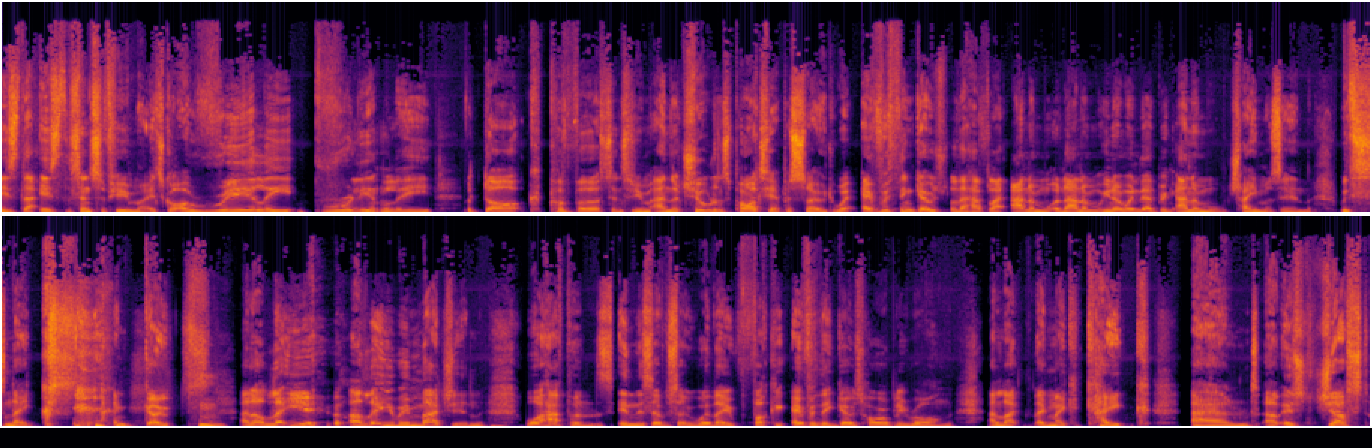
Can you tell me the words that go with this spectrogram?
Is that is the sense of humor. It's got a really brilliantly dark, perverse sense of humor. And the children's party episode where everything goes, they have like animal, an animal, you know, when they bring animal chambers in with snakes and goats. And I'll let you, I'll let you imagine what happens in this episode where they fucking, everything goes horribly wrong. And like they make a cake and uh, it's just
